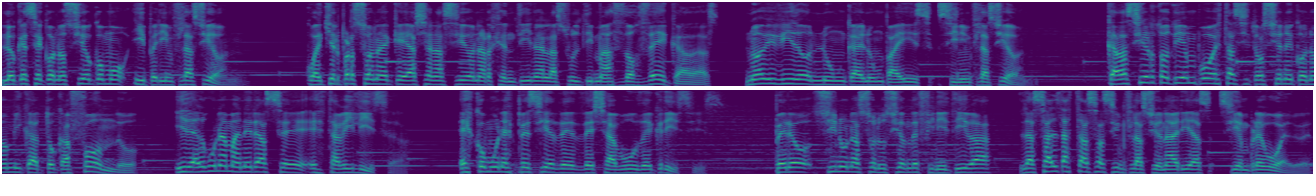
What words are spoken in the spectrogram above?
lo que se conoció como hiperinflación. Cualquier persona que haya nacido en Argentina en las últimas dos décadas no ha vivido nunca en un país sin inflación. Cada cierto tiempo esta situación económica toca fondo y de alguna manera se estabiliza. Es como una especie de déjà vu de crisis. Pero sin una solución definitiva, las altas tasas inflacionarias siempre vuelven.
